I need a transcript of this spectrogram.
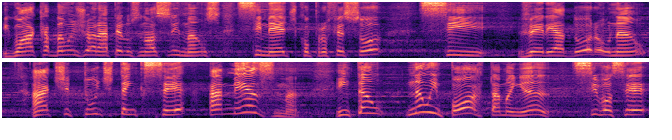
Igual acabamos de orar pelos nossos irmãos, se médico ou professor, se vereador ou não, a atitude tem que ser a mesma. Então, não importa amanhã se você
